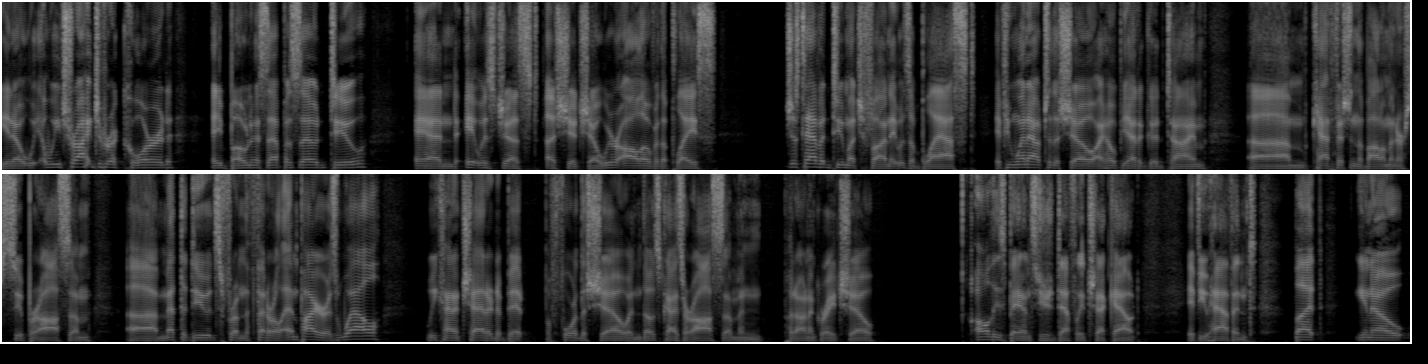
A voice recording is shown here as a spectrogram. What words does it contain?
You know, we, we tried to record a bonus episode too, and it was just a shit show. We were all over the place, just having too much fun. It was a blast. If you went out to the show, I hope you had a good time. Um, Catfish and the Bottlemen are super awesome. Uh, met the dudes from the Federal Empire as well. We kind of chatted a bit before the show, and those guys are awesome and put on a great show. All these bands you should definitely check out if you haven't. But, you know,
